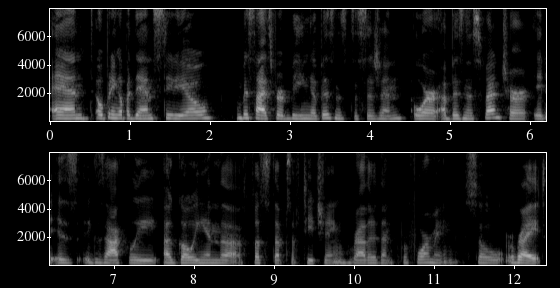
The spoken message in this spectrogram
and opening up a dance studio besides for being a business decision or a business venture, it is exactly uh, going in the footsteps of teaching rather than performing. So, right.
